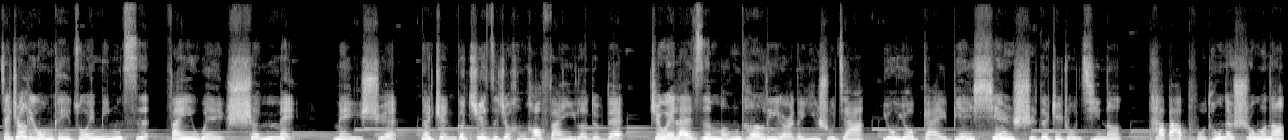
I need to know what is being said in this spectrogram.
在这里我们可以作为名词翻译为审美、美学。那整个句子就很好翻译了，对不对？这位来自蒙特利尔的艺术家拥有改变现实的这种技能。他把普通的事物呢，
